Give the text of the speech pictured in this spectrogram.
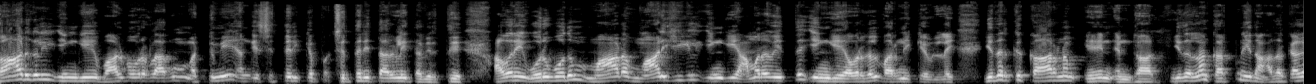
காடுகளில் இங்கே வாழ்பவர்களாகவும் மட்டுமே அங்கே சித்தரிக்க சித்தரித்தார்களை தவிர்த்து அவரை ஒருபோதும் மாட மாளிகையில் இங்கே அமர வைத்து இங்கே அவர்கள் வர்ணிக்கவில்லை. இதற்கு காரணம் ஏன் என்றால் இதெல்லாம் கற்பனை தான் அதற்காக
